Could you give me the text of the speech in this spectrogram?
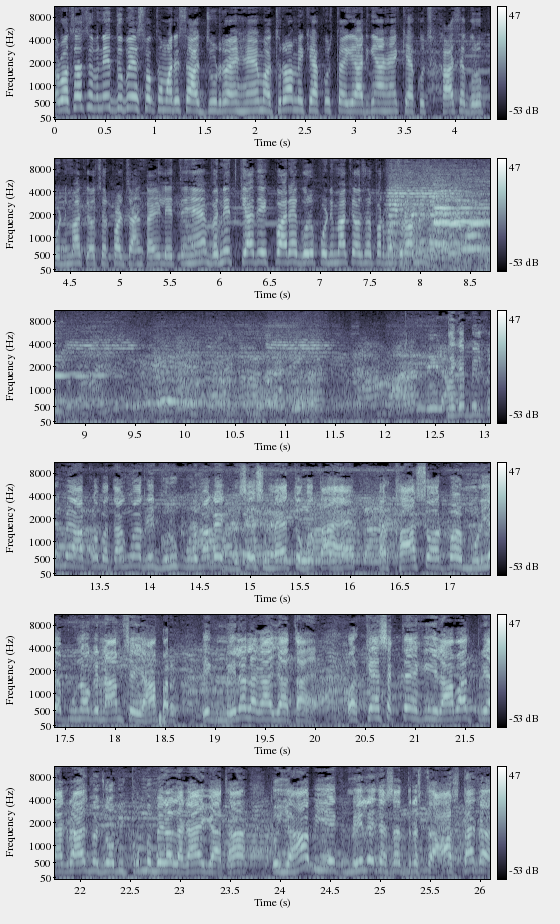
और मथुरा से विनीत दुबे इस वक्त हमारे साथ जुड़ रहे हैं। मथुरा में क्या कुछ तैयारियाँ हैं, क्या कुछ खास है? गुरु पूर्णिमा के अवसर पर जानकारी लेते हैं। विनीत, क्या देख पा रहे हैं गुरु पूर्णिमा के अवसर पर मथुरा में? देखिए, बिल्कुल मैं आपको बताऊँगा कि गुरु पूर्णिमा का एक विशेष महत्व होता है और खास तौर पर मुड़िया पूनों के नाम से यहाँ पर एक मेला लगाया जाता है। और कह सकते हैं कि इलाहाबाद प्रयागराज में जो भी कुंभ मेला लगाया गया था तो यहाँ भी एक मेले जैसा दृश्य, आस्था का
